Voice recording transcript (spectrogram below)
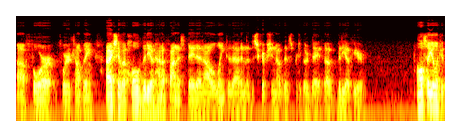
uh, for for your company. I actually have a whole video on how to find this data, and I will link to that in the description of this particular uh, video here. Also, you look at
